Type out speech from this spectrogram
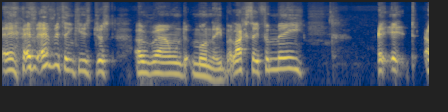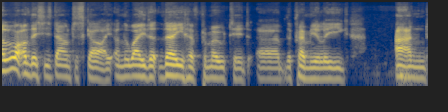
everything is just around money. But like I say, for me, it, it, a lot of this is down to Sky and the way that they have promoted uh, the Premier League, and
